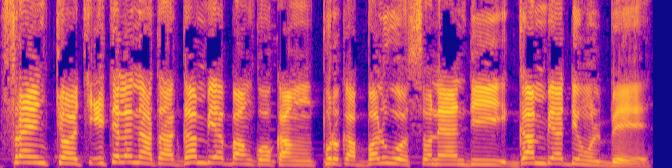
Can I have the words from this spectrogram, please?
french church itel nata gambia banko kan pour balwo sonendi gambia dingul be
